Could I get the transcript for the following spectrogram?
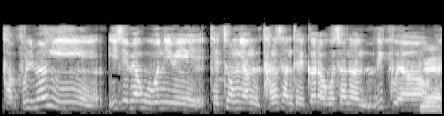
다 분명히 이재명 후보님이 대통령 당선될 거라고 저는 믿고요. 네.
